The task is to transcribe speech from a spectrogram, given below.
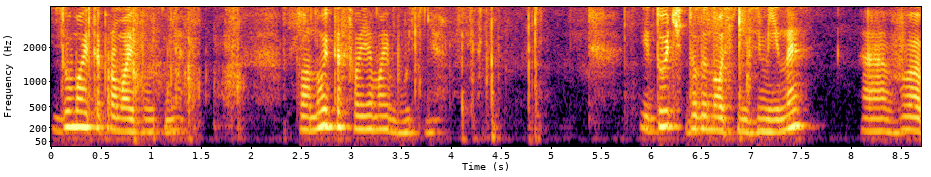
Думайте про майбутнє. Плануйте своє майбутнє. Ідуть доленосні зміни е, в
